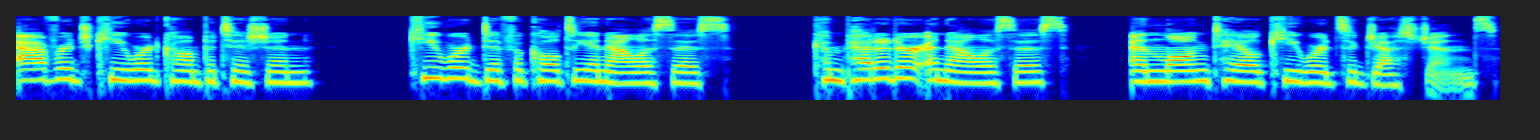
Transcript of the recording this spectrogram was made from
average keyword competition, keyword difficulty analysis, competitor analysis, and long tail keyword suggestions.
